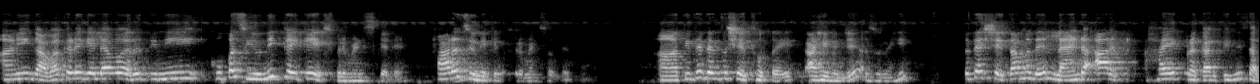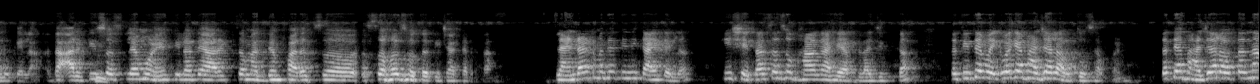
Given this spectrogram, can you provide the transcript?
आणि गावाकडे गेल्यावर तिने खूपच युनिक काही काही एक्सपेरिमेंट्स केले. फारच युनिक एक्सपेरिमेंट्स होते ते. तिथे त्यांचं शेत होतं एक आहे म्हणजे अजूनही. तर त्या शेतामध्ये लँड आर्ट हा एक प्रकार तिने चालू केला. आता आर्टिस्ट असल्यामुळे तिला त्या आर्टचं माध्यम फारच सहज होतं तिच्याकरता. लँड आर्टमध्ये तिने काय केलं की शेताचा जो भाग आहे आपला जितका तर तिथे वेगवेगळ्या भाज्या लावतोच आपण. तर त्या भाज्या लावताना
